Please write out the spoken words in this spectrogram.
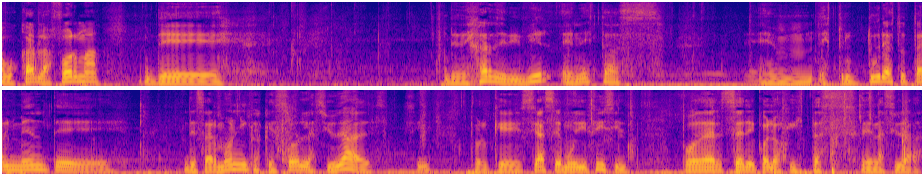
buscar la forma de, de dejar de vivir en estas em, estructuras totalmente desarmónicas que son las ciudades, ¿sí? Porque se hace muy difícil poder ser ecologistas en la ciudad.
